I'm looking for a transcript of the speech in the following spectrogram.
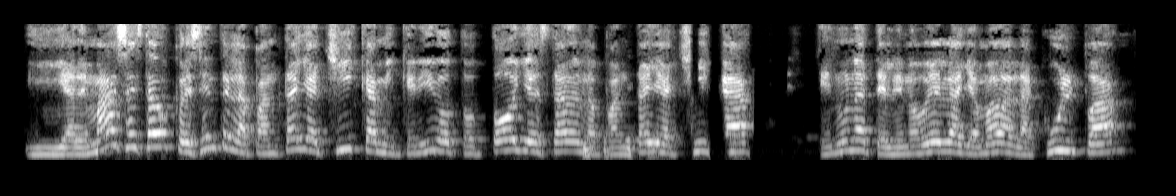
Y además ha estado presente en la pantalla chica, mi querido Totoya ha estado en la pantalla chica en una telenovela llamada La Culpa,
